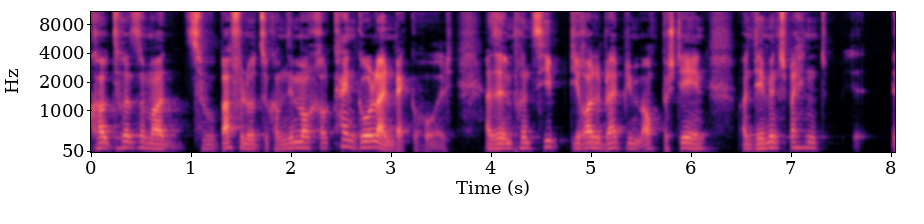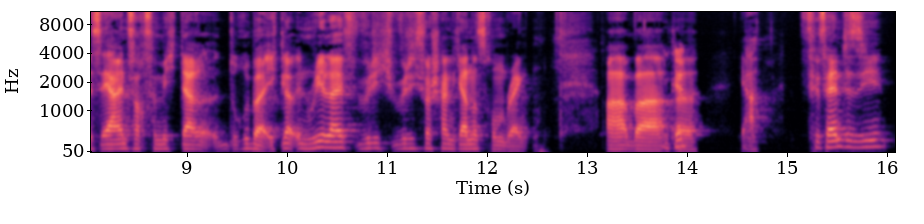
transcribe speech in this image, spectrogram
kurz nochmal zu Buffalo zu kommen, sie haben auch keinen Goal-Line-Back geholt. Also im Prinzip, die Rolle bleibt ihm auch bestehen und dementsprechend ist er einfach für mich darüber. Ich glaube, in Real Life würde ich würde ich es wahrscheinlich andersrum ranken. Aber okay. äh, ja, für Fantasy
